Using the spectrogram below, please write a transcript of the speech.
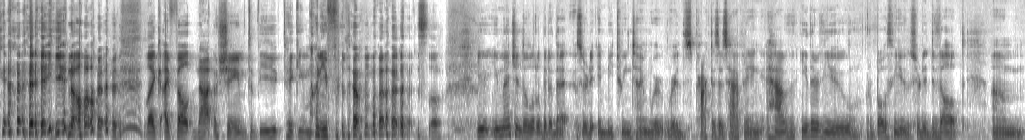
you know, like I felt not ashamed to be taking money for them. so, you you mentioned a little bit of that sort of in between time where where this practice is happening. Have either of you or both of you sort of developed um,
